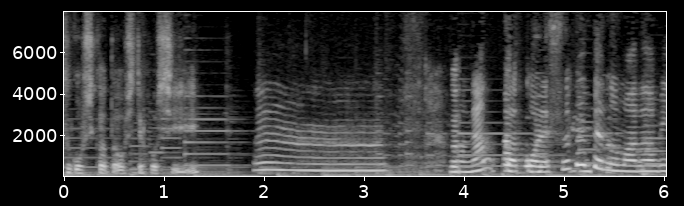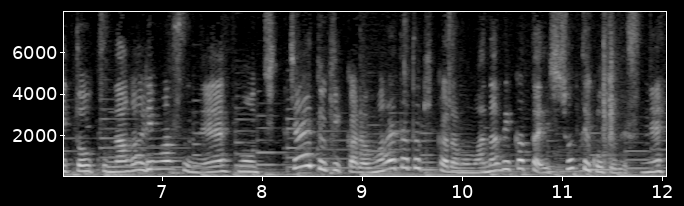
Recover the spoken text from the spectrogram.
過ごし方をしてほしい。うん。なんかこれ全ての学びとつながりますね。もうちっちゃい時から生まれた時からも学び方一緒ってことですね。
